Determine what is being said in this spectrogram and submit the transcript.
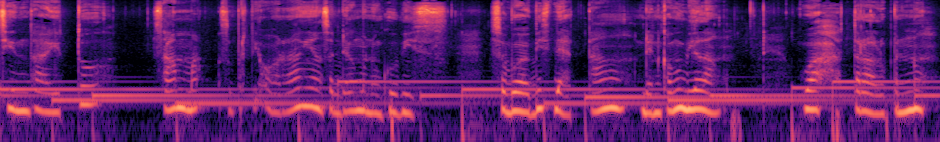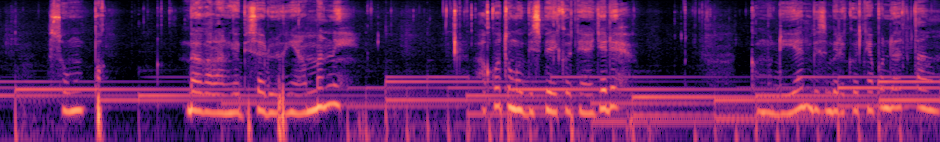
Cinta itu sama seperti orang yang sedang menunggu bis. Sebuah bis datang dan kamu bilang, Wah terlalu penuh, sumpek, bakalan gak bisa duduk nyaman nih. Aku tunggu bis berikutnya aja deh. Kemudian bis berikutnya pun datang.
